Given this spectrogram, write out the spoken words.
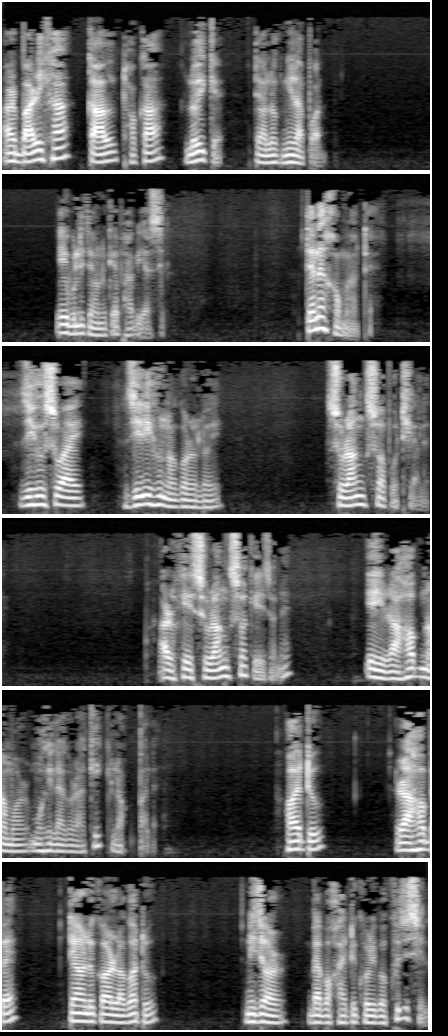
আৰু বাৰিষা কাল থকালৈকে তেওঁলোক নিৰাপদ। এইবুলি তেওঁলোকে ভাবি আছিল। তেনে সময়তে যীহুচুৱাই জিৰিহু নগৰলৈ চোৰাংচোৱা পঠিয়ালে। আৰু সেই চোৰাংচোৱা কেইজনে এই ৰাহব নামৰ মহিলাগৰাকীক লগ পালে। হয়তো ৰাহবে তেওঁলোকৰ লগতো নিজৰ ব্যৱসায়টো কৰিব খুজিছিল।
